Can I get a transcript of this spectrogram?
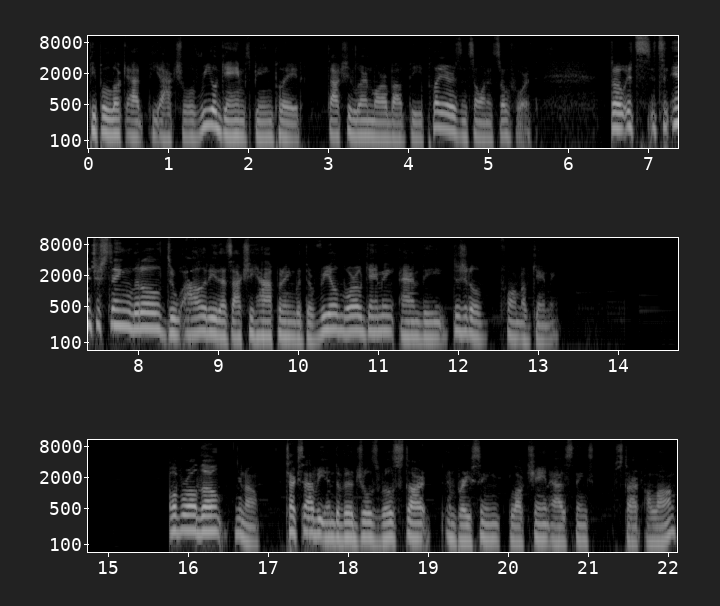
people look at the actual real games being played to actually learn more about the players and so on and so forth. So it's it's an interesting little duality that's actually happening with the real world gaming and the digital form of gaming. Overall though, you know, tech savvy individuals will start embracing blockchain as things start along.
